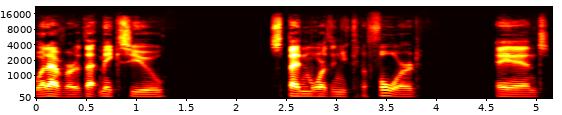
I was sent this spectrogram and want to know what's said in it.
whatever that makes you spend more than you can afford, and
